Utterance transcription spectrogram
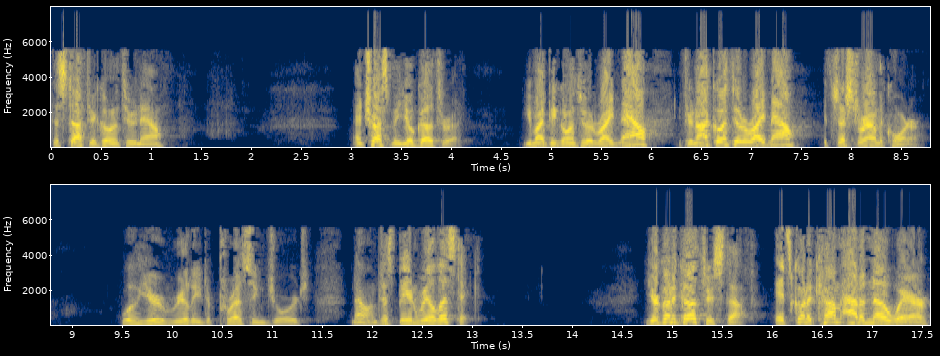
the stuff you're going through now? And trust me, you'll go through it. You might be going through it right now. If you're not going through it right now, it's just around the corner. Well, you're really depressing, George. No, I'm just being realistic. You're going to go through stuff. It's going to come out of nowhere,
